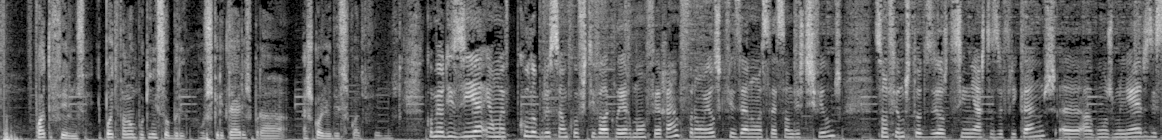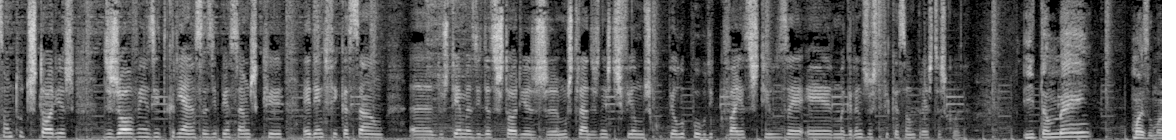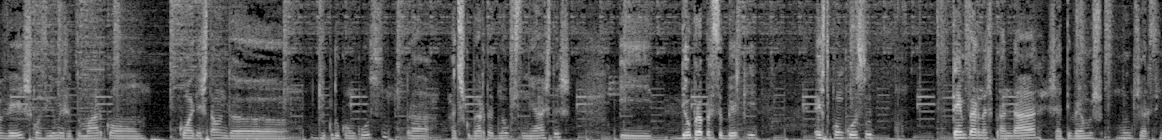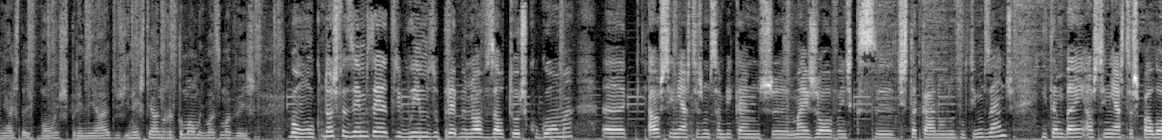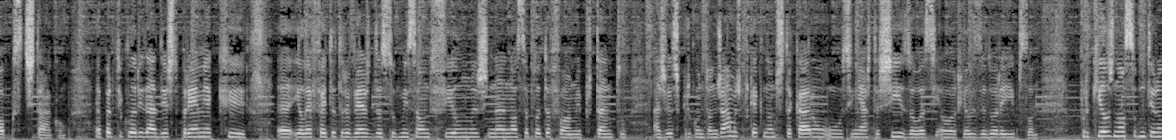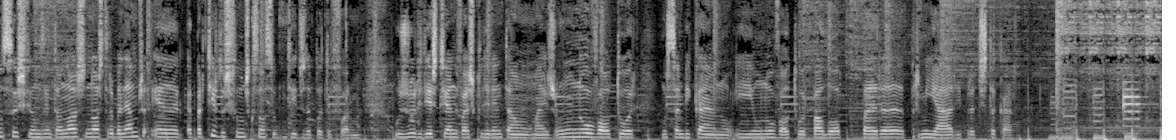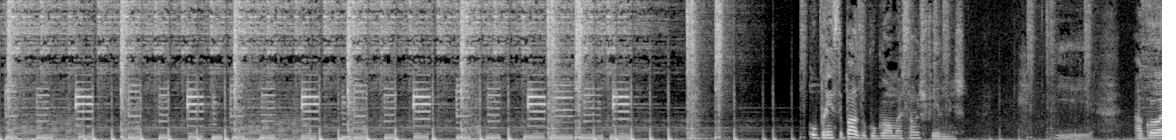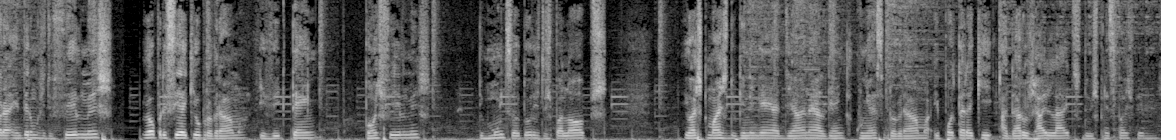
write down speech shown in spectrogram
quatro filmes. E pode falar um pouquinho sobre os critérios para a escolha desses quatro filmes? Como eu dizia, é uma colaboração com o Festival Clermont-Ferrand. Foram eles que fizeram a seleção destes filmes. São filmes todos eles de cineastas africanos, uh, algumas mulheres, e são tudo histórias de jovens e de crianças. E pensamos que a identificação uh, dos temas e das histórias uh, mostradas nestes filmes pelo público que vai assisti-los é, é uma grande justificação para esta escolha. E também, mais uma vez, conseguimos retomar com, com a questão do, do concurso para a descoberta de novos cineastas. E deu para perceber que este concurso tem pernas para andar, já tivemos muitos cineastas bons, premiados e neste ano retomamos mais uma vez. Bom, o que nós fazemos é atribuímos o prémio Novos Autores Kugoma uh, aos cineastas moçambicanos uh, mais jovens que se destacaram nos últimos anos e também aos cineastas Palop que se destacam. A particularidade deste prémio é que uh, ele é feito através da submissão de filmes na nossa plataforma e, portanto, às vezes perguntam já, mas porquê é que não destacaram o cineasta X ou a, ou a realizadora Y? Porque eles não submeteram os seus filmes. Então nós, nós trabalhamos eh, a partir dos filmes que são submetidos na plataforma. O júri deste ano vai escolher então mais um novo autor moçambicano e um novo autor palop para premiar e para destacar. O principal do Kugoma são os filmes. E agora, em termos de filmes, eu apreciei aqui o programa e vi que tem bons filmes de muitos autores dos Palopes. Eu acho que mais do que ninguém, a Diana é alguém que conhece o programa e pode estar aqui a dar os highlights dos principais filmes.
